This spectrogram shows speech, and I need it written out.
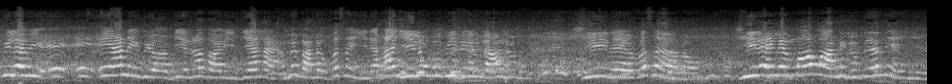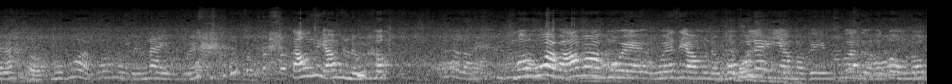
ပြီးလည်းပြီးအေးအေးအေးကနေပြီးတော့ပြင်တော့သွားပြီးပြန်လာအမေဘာလို့ပတ်စံရေးတယ်ဟာရေးလို့မပြီးသေးဘူးလားလို့ရေးတယ်ပတ်စံတော့ ရေးတိုင်းလည်းမမနေလို့ပြန်ပြန်ရေးတာဘိုးဘွားကောကိုပဲနိုင်ဘူးတောင်းစရာမလိုတော့မဟုတ်ဘူးကဘာမှမဝဲဝဲစရာမလိုဘူးဘိုးလည်းအရင်မပေးဘူးသူကသူအကုန်လုံး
